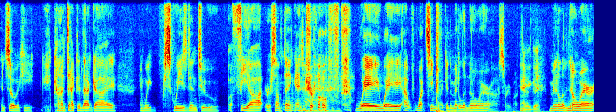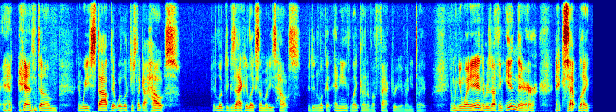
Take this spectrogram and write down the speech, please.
And so he, he contacted that guy, and we squeezed into a Fiat or something and drove way, way out what seemed like in the middle of nowhere. Oh, sorry about Yeah, that. you're good. Middle of nowhere, and and um, and we stopped at what looked just like a house. It looked exactly like somebody's house. It didn't look at any like kind of a factory of any type. And when you went in, there was nothing in there except like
